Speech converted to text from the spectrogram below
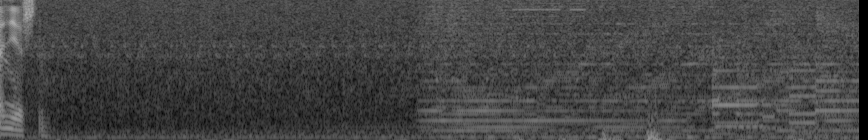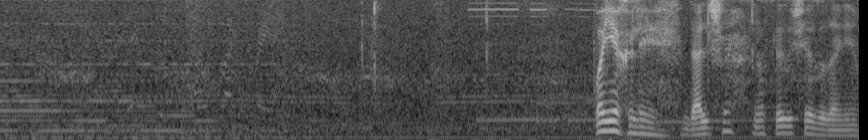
Конечно. Поехали дальше на следующее задание.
